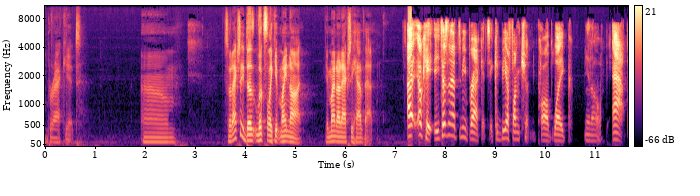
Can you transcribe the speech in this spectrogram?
bracket? Um, so it actually does looks like it might not. It might not actually have that. Okay, it doesn't have to be brackets. It could be a function called like you know at,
